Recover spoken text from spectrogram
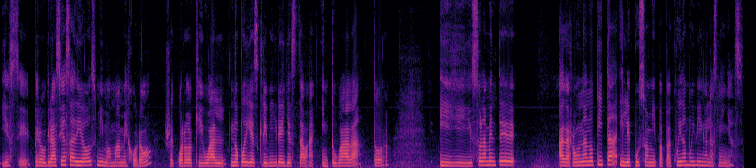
Y este, pero gracias a Dios mi mamá mejoró. Recuerdo que igual no podía escribir, ella estaba intubada toda. Y solamente agarró una notita y le puso a mi papá, cuida muy bien a las niñas.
